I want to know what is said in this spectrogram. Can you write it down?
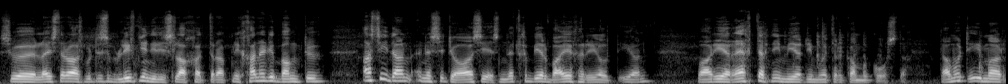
so luisteraars moet asseblief nie in hierdie slag gaan trap nie. Gaan na die bank toe. As jy dan in 'n situasie is en dit gebeur baie gereeld, Ian, waar jy regtig nie meer die motor kan bekostig. Dan moet u maar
